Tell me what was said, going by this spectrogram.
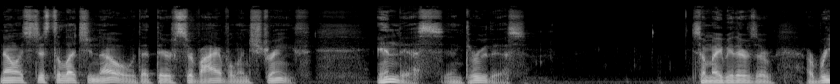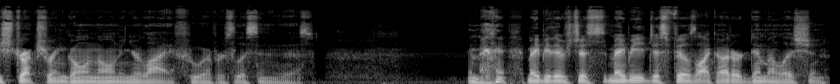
no it's just to let you know that there's survival and strength in this and through this so maybe there's a, a restructuring going on in your life whoever's listening to this and maybe there's just maybe it just feels like utter demolition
